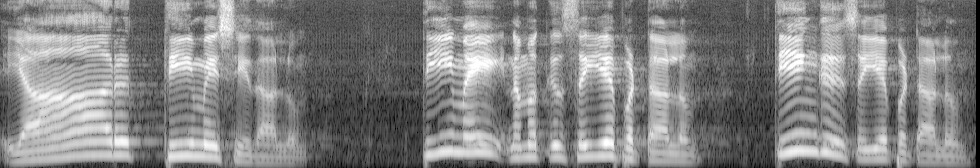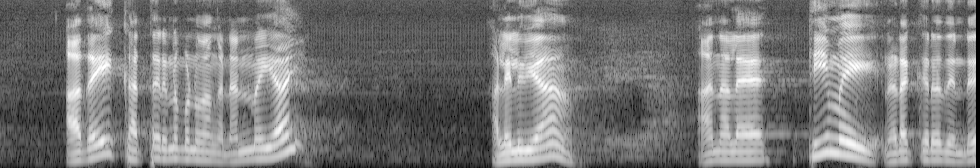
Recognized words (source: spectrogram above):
யார் தீமை செய்தாலும் தீமை நமக்கு செய்யப்பட்டாலும் தீங்கு செய்யப்பட்டாலும் அதை கத்தர் என்ன பண்ணுவாங்க? நன்மையாய்? அலையிலுயா அதனால் தீமை நடக்கிறது என்று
